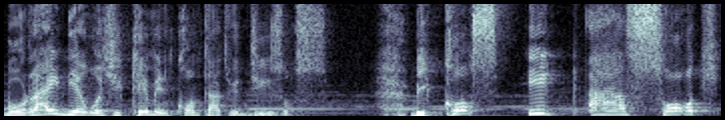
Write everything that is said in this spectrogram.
But right there, when she came in contact with Jesus, because it has such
